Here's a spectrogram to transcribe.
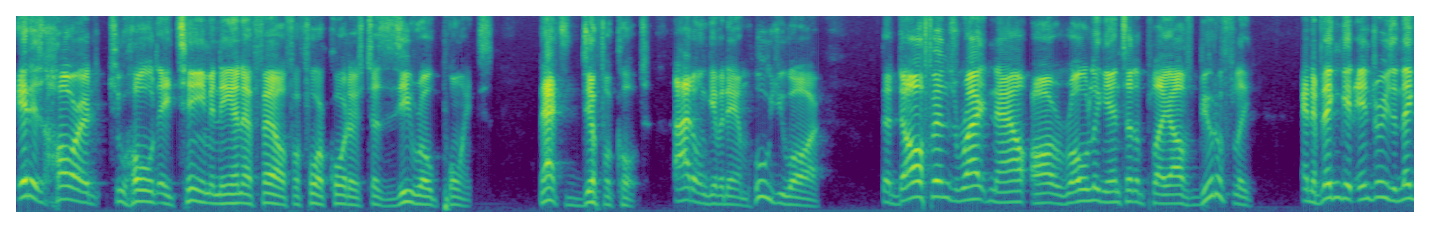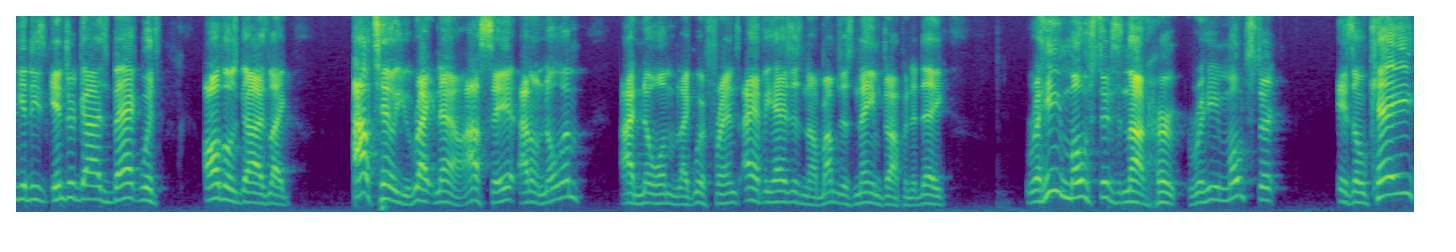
It is hard to hold a team in the NFL for four quarters to zero points. That's difficult. I don't give a damn who you are. The Dolphins right now are rolling into the playoffs beautifully. And if they can get injuries and they get these injured guys back with all those guys, like I'll tell you right now, I'll say it. I don't know him. I know him. Like we're friends. I have he has his number. I'm just name dropping today. Raheem Mostert is not hurt. Raheem Mostert is okay.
